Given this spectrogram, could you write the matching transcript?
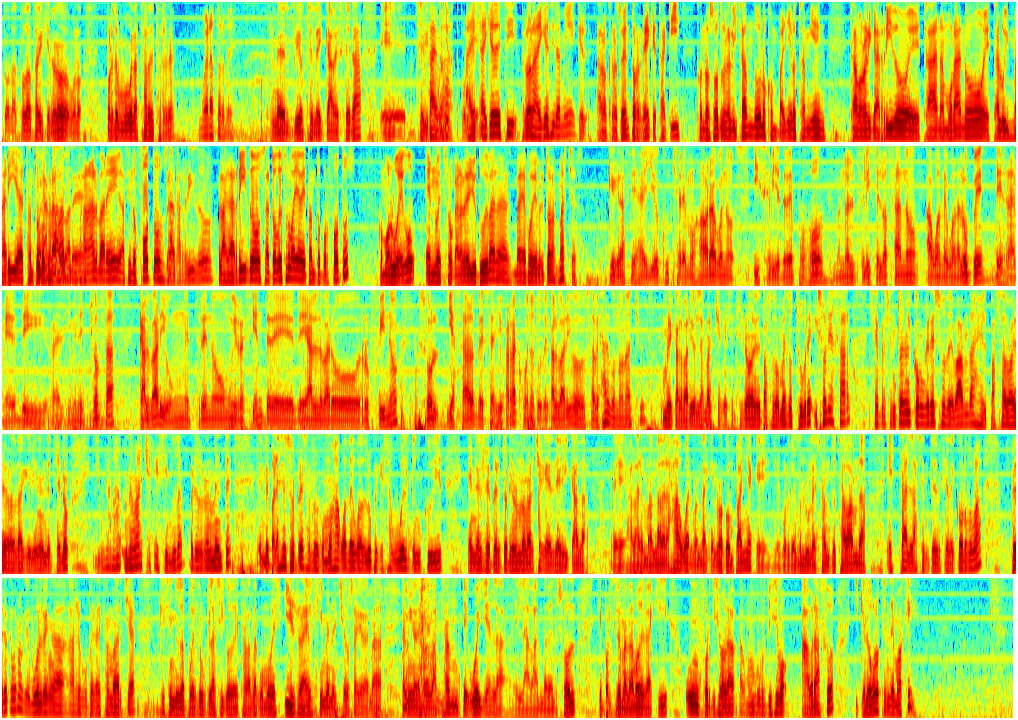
toda, toda está diciendo, ¿no? Bueno, por cierto, muy buenas tardes, Torrené. Buenas tardes. El prioste de cabecera. Eh, se dirá, Además, oye, ¿por qué hay, que decir, perdona, hay que decir también que a los que nos ven Torrené, que está aquí con nosotros realizando, los compañeros también, está Manuel Garrido, está Ana Morano, está Luis María, están todos Fran grabando, Álvarez. Fran Álvarez haciendo fotos, Blas Garrido? Blas Garrido, o sea, todo esto lo vaya a ver tanto por fotos como luego en nuestro canal de YouTube van a, vaya a poder ver todas las marchas. que gracias a ello escucharemos ahora bueno y Sevilla te despojó de Manuel Felices Lozano Aguas de Guadalupe de Israel, de Israel Jiménez Choza Calvario, un estreno muy reciente de, Álvaro Rufino, Sol y Azar de Sergio Carrasco. Bueno, tú de Calvario sabes algo, ¿no, Nacho? Hombre, Calvario es la marcha que se estrenó en el pasado mes de octubre y Soliazar se presentó en el Congreso de Bandas el pasado año, la verdad que vienen de estreno, y una, una marcha que sin duda, personalmente, eh, me parece sorpresa, ¿no? Como es Aguas de Guadalupe, que se ha vuelto a incluir en el repertorio, en una marcha que es dedicada eh, a la Hermandad de las Aguas, hermandad que no acompaña, que recordemos el lunes santo esta banda está en la sentencia de Córdoba, pero que bueno, que vuelven a, recuperar esta marcha, que sin duda pues de un clásico de esta banda como es Israel Jiménez Chosa, que además también ha dejado bastante huella en la, en la banda del sol, que por cierto mandamos desde aquí un fortísimo, un fortísimo abrazo y que luego los tendremos aquí.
